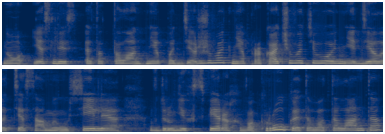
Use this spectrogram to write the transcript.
Но если этот талант не поддерживать, не прокачивать его, не делать те самые усилия в других сферах вокруг этого таланта,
